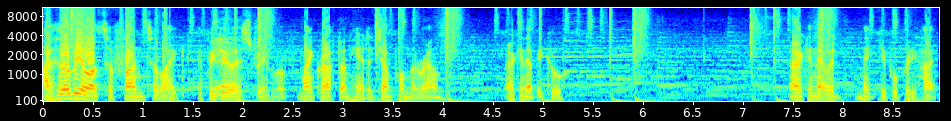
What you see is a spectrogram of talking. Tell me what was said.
I thought it'd be lots of fun to like if we do a stream of Minecraft on here to jump on the realm. I reckon that'd be cool. I reckon that would make people pretty hyped.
